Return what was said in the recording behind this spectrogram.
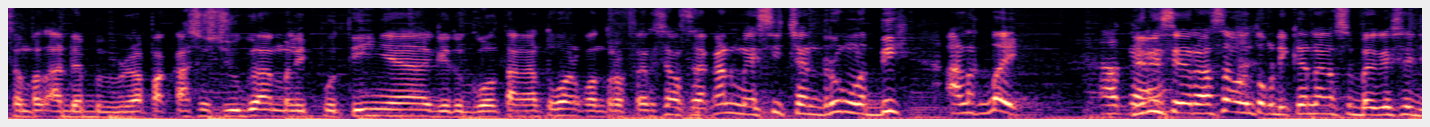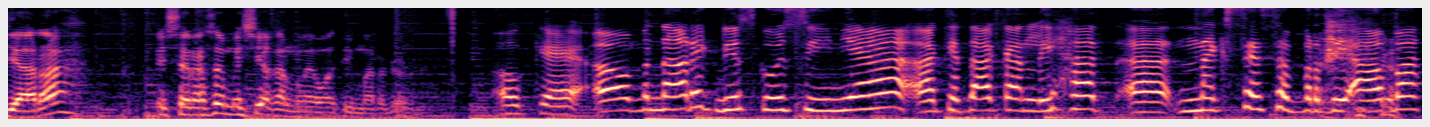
sempat ada beberapa kasus juga meliputinya gitu, gol tangan Tuhan kontroversial. Sedangkan Messi cenderung lebih anak baik. Oke. Jadi saya rasa untuk dikenang sebagai sejarah, ya saya rasa Messi akan melewati Maradona. Oke, eh, menarik diskusinya. Eh, kita akan lihat eh, nextnya seperti apa.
